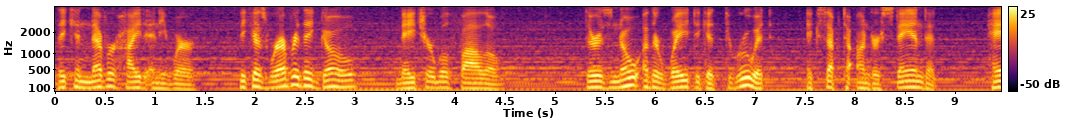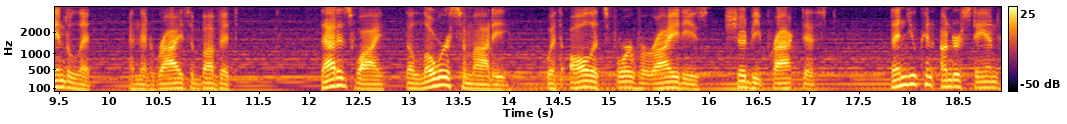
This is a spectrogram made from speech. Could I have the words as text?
They can never hide anywhere, because wherever they go, nature will follow. There is no other way to get through it except to understand it, handle it, and then rise above it. That is why the lower samadhi, with all its four varieties, should be practiced. Then you can understand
